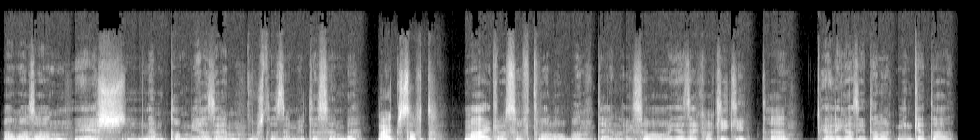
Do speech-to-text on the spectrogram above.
Amazon, és nem tudom mi az M, most az nem jut eszembe. Microsoft. Microsoft valóban, tényleg. Szóval, hogy ezek, akik itt eligazítanak minket a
